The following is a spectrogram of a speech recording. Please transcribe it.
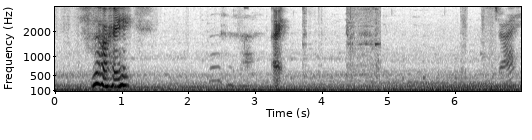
Sorry. Alright. Let's try.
